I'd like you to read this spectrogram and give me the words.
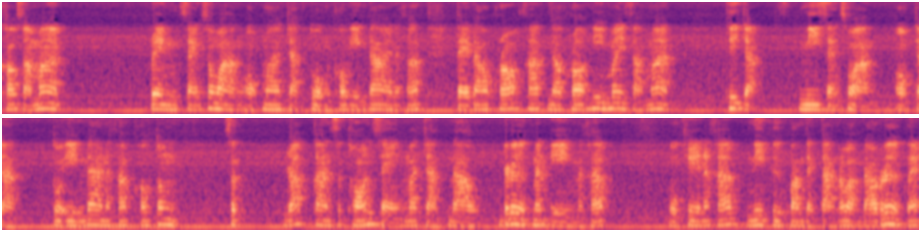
เขาสามารถเปล่งแสงสว่างออกมาจากตัวของเขาเองได้นะครับ แต่ดาวเคราะห์ครับ ดาวเคราะห์นี่ไม่สามารถที่จะ มีแสงสว่างออกจากตัวเองได้นะครับ เขาต้องรับการสะท้อนแสงมาจากดาวฤกษ์นั่นเองนะครับ โอเคนะครับ นี่คือความแตกต่างระหว่างดาวฤกษ์และ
